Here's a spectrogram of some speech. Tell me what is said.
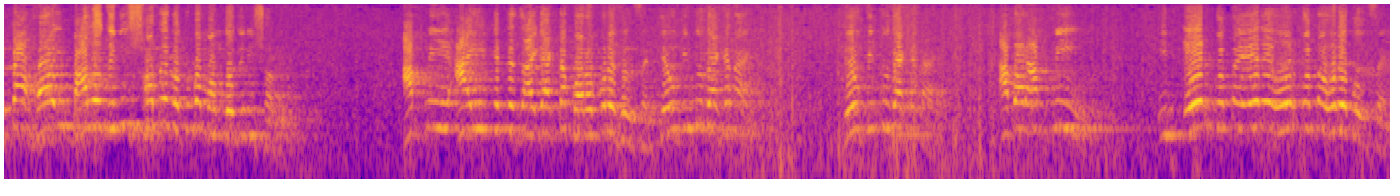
এটা হয় ভালো জিনিস হবে নতুবা মন্দ জিনিস হবে। আপনি আই কেটে জায়গা একটা বড় করে ফেলছেন, কেউ কিন্তু দেখে নাই, কেউ কিন্তু দেখে নাই। আবার আপনি এর কথা এরে, ওর কথা ওরে বলছেন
